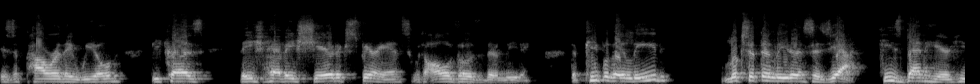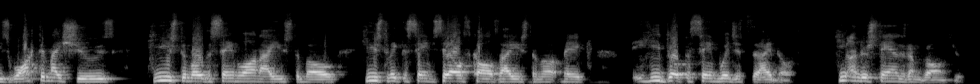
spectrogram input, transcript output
is a power they wield because they have a shared experience with all of those that they're leading. The people they lead looks at their leader and says, Yeah, he's been here. He's walked in my shoes. He used to mow the same lawn I used to mow. He used to make the same sales calls I used to make. He built the same widgets that I built. He understands what I'm going through.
